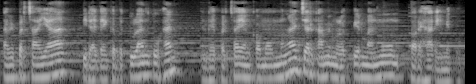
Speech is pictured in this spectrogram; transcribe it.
Kami percaya tidak ada yang kebetulan Tuhan, dan kami percaya Engkau mau mengajar kami melalui firman-Mu sore hari ini Tuhan.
